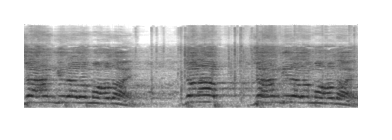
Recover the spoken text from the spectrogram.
জাহাঙ্গীর আলম মহোদয়। জনাব জাহাঙ্গীর আলম মহোদয়।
